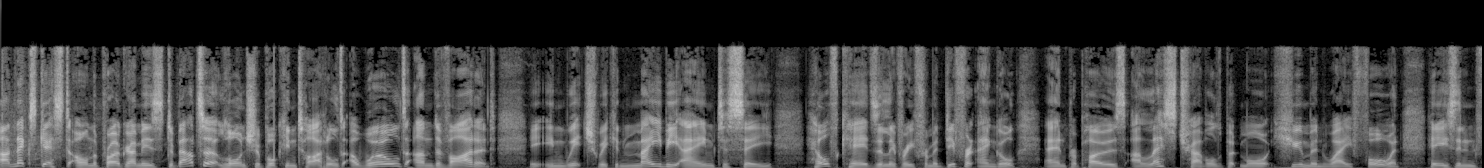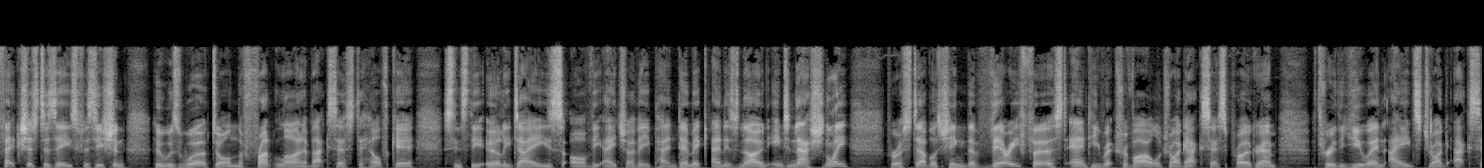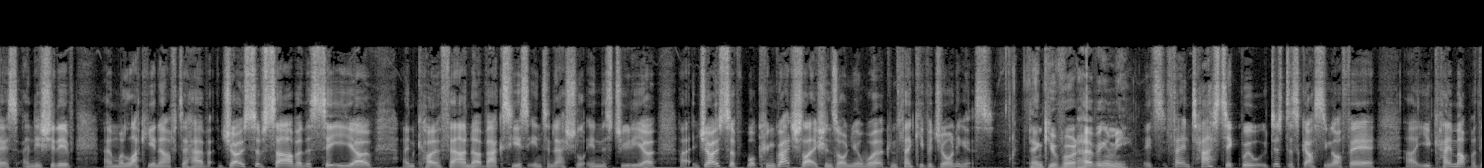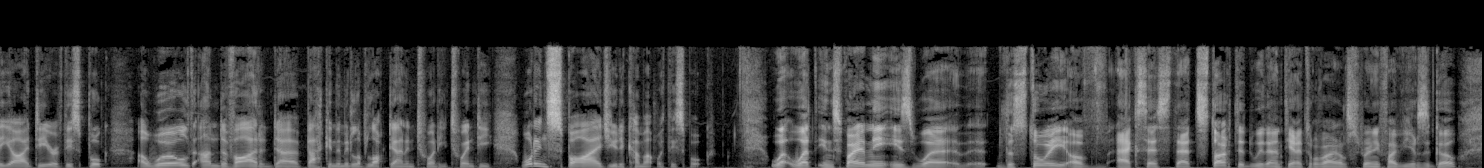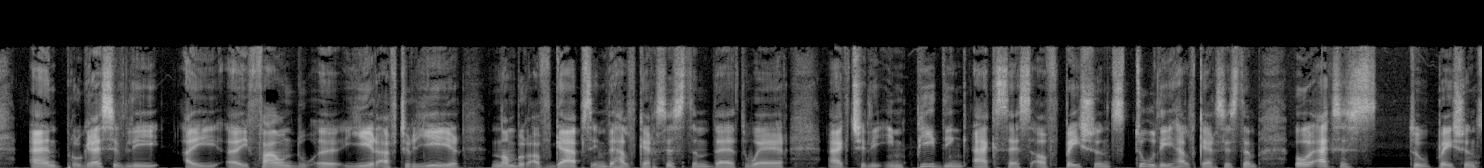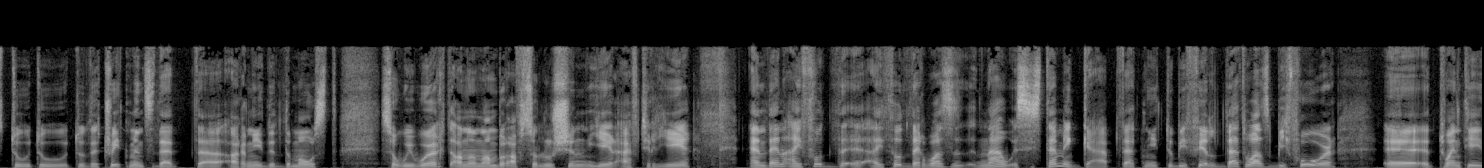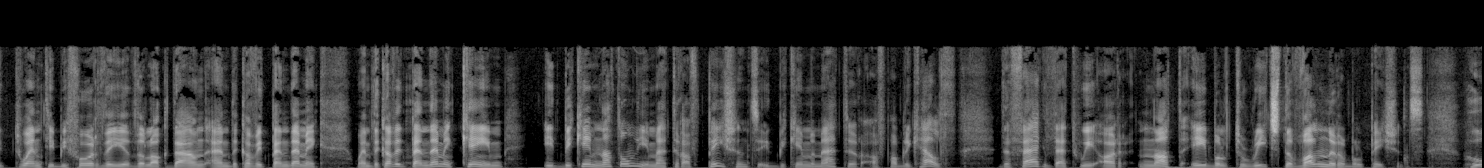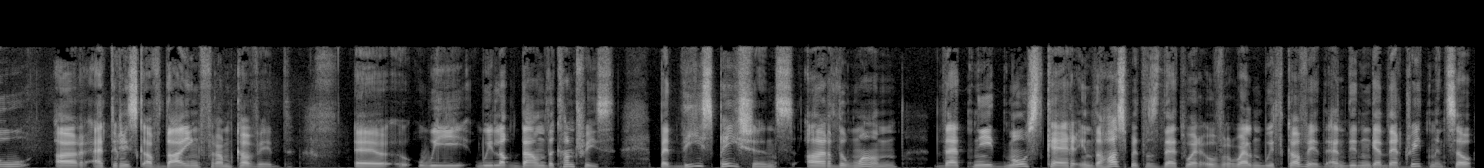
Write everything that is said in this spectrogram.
Our next guest on the program is about to launch a book entitled A World Undivided, in which we can maybe aim to see healthcare delivery from a different angle and propose a less travelled but more human way forward. He's an infectious disease physician who has worked on the front line of access to healthcare since the early days of the HIV pandemic and is known internationally for establishing the very first antiretroviral drug access program through the UN AIDS Drug Access Initiative. And we're lucky enough to have Joseph Saba, the CEO and co founder of Axios International, in the studio. Uh, Joseph, well, congratulations on your work and thank you for joining us. Thank you for having me. It's fantastic. We were just discussing off air. Uh, you came up with the idea of this book, A World Undivided, uh, back in the middle of lockdown in 2020. What inspired you to come up with this book? What, what inspired me is where the story of access that started with antiretrovirals 25 years ago and progressively I, I found uh, year after year number of gaps in the healthcare system that were actually impeding access of patients to the healthcare system or access to patients to, to, to the treatments that uh, are needed the most. So we worked on a number of solutions year after year. And then I thought I thought there was now a systemic gap that need to be filled. That was before 2020 before the the lockdown and the COVID pandemic. When the COVID pandemic came, it became not only a matter of patients, it became a matter of public health. The fact that we are not able to reach the vulnerable patients who are at risk of dying from COVID, uh, we we lock down the countries. But these patients are the one that need most care in the hospitals that were overwhelmed with COVID and didn't get their treatment. So,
